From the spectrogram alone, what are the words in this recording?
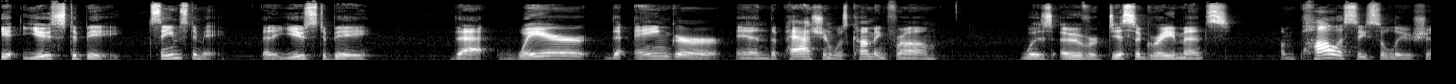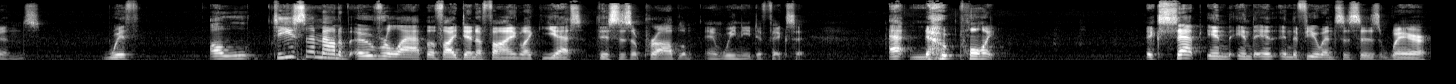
It used to be, seems to me, that it used to be that where the anger and the passion was coming from was over disagreements on policy solutions with a decent amount of overlap of identifying like yes this is a problem and we need to fix it. At no point except in in the in the few instances where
